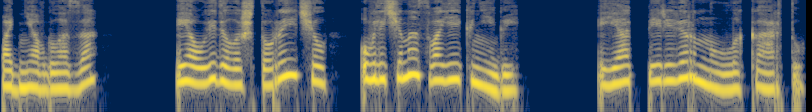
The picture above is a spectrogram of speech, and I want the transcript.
Подняв глаза, я увидела, что Рэйчел увлечена своей книгой. Я перевернула карту.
